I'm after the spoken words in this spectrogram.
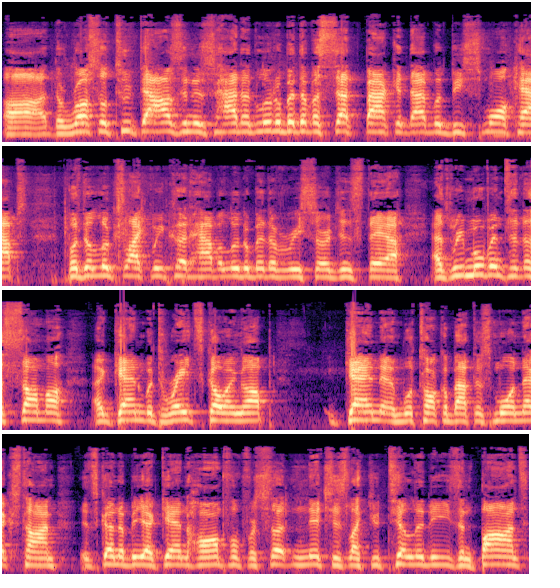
Uh, the Russell 2000 has had a little bit of a setback, and that would be small caps, but it looks like we could have a little bit of a resurgence there. As we move into the summer, again, with rates going up, again, and we'll talk about this more next time, it's going to be again harmful for certain niches like utilities and bonds,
